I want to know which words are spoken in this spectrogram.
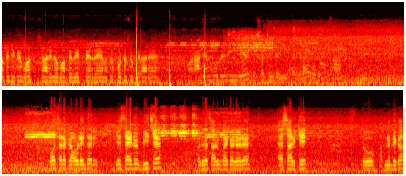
वहाँ पे देख रहे हो बहुत सारे लोग वहाँ पे वेट कर रहे हैं मतलब फ़ोटो शूट करा रहे हैं। और आगे में वो बिल्डिंग भी है जो सचिन तेंदुलकर का है वो भी। हाँ। बहुत सारा क्राउड है इधर। ये साइड में बीच है और इधर शाहरुख भाई का घर है एस आर के तो आपने देखा?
